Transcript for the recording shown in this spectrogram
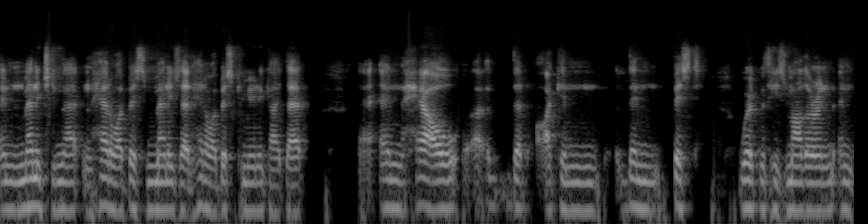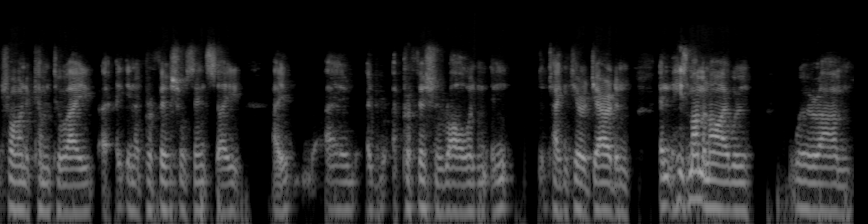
and managing that and how do I best manage that? How do I best communicate that? And how uh, that I can then best work with his mother and, and trying to come to a, a in a professional sense a a, a, a professional role in taking care of Jared and and his mum and I were were um,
